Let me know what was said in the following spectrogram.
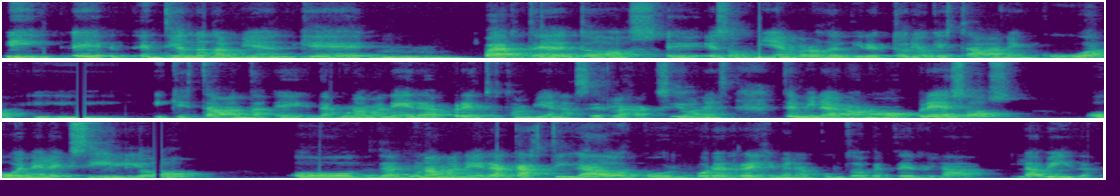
Y eh, entiendo también que mm, parte de todos eh, esos miembros del directorio que estaban en Cuba y, y que estaban eh, de alguna manera prestos también a hacer las acciones, terminaron o presos o en el exilio o de alguna manera castigados por, por el régimen a punto de perder la, la vida.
